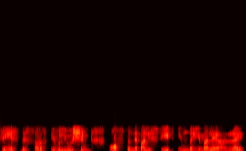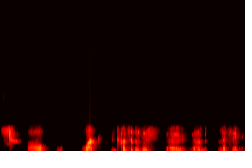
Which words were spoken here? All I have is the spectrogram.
trace this sort of evolution of the Nepali state in the Himalaya, right? Uh, what consider this, uh, uh, let's say,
